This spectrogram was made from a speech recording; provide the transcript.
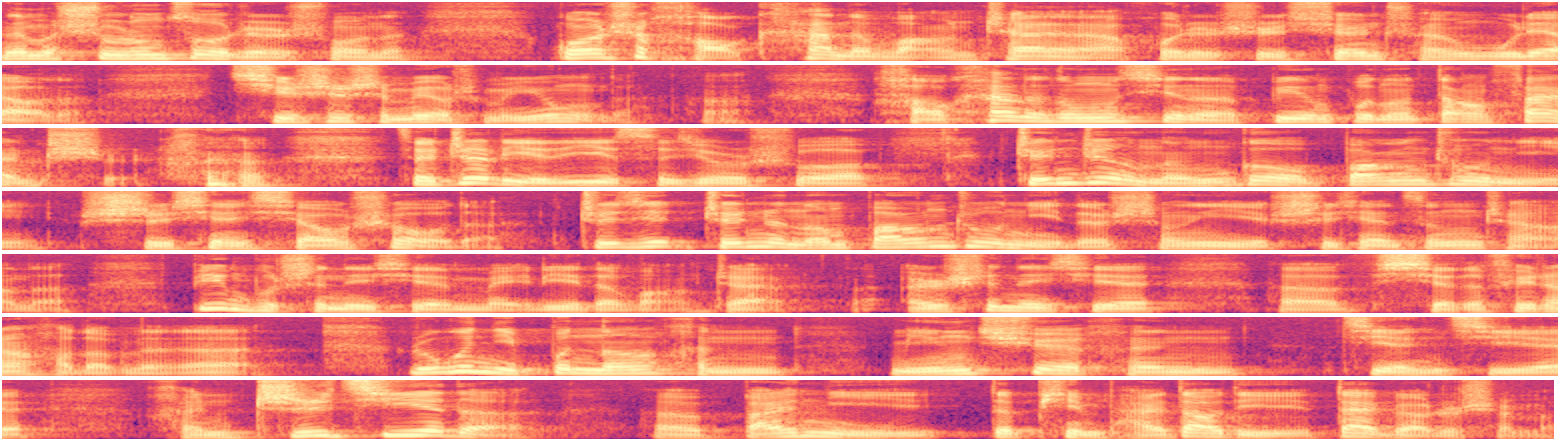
那么书中作者说呢，光是好看的网站啊，或者是宣传物料呢，其实是没有什么用的啊。好看的东西呢，并不能当饭吃。在这里的意思就是说，真正能够帮助你实现销售的，直接真正能帮助你的生意实现增长的，并不是那些美丽的网站，而是那些呃写的非常好的文案。如果你不能很明确、很简洁、很直接的呃，把你的品牌到底代表着什么，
